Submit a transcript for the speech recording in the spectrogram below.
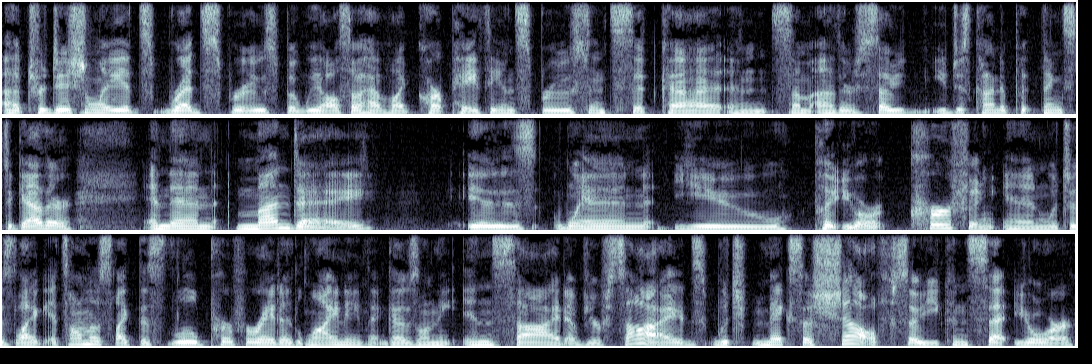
uh, traditionally it's red spruce, but we also have like Carpathian spruce and Sitka and some others. So you, you just kind of put things together, and then Monday is when you put your kerfing in, which is like it's almost like this little perforated lining that goes on the inside of your sides, which makes a shelf so you can set your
